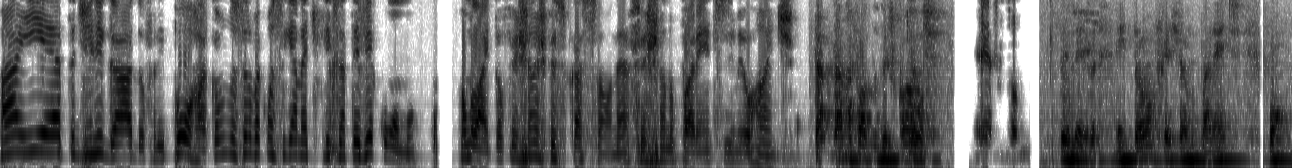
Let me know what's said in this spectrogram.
Aí é, tá desligado. Eu falei, porra, como você não vai conseguir a Netflix na TV como? Vamos lá, então fechando a especificação, né? Fechando parênteses meu hunt. Tá, tá na foto do Scott? Isso. Beleza. Então, fechando parênteses. Bom,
